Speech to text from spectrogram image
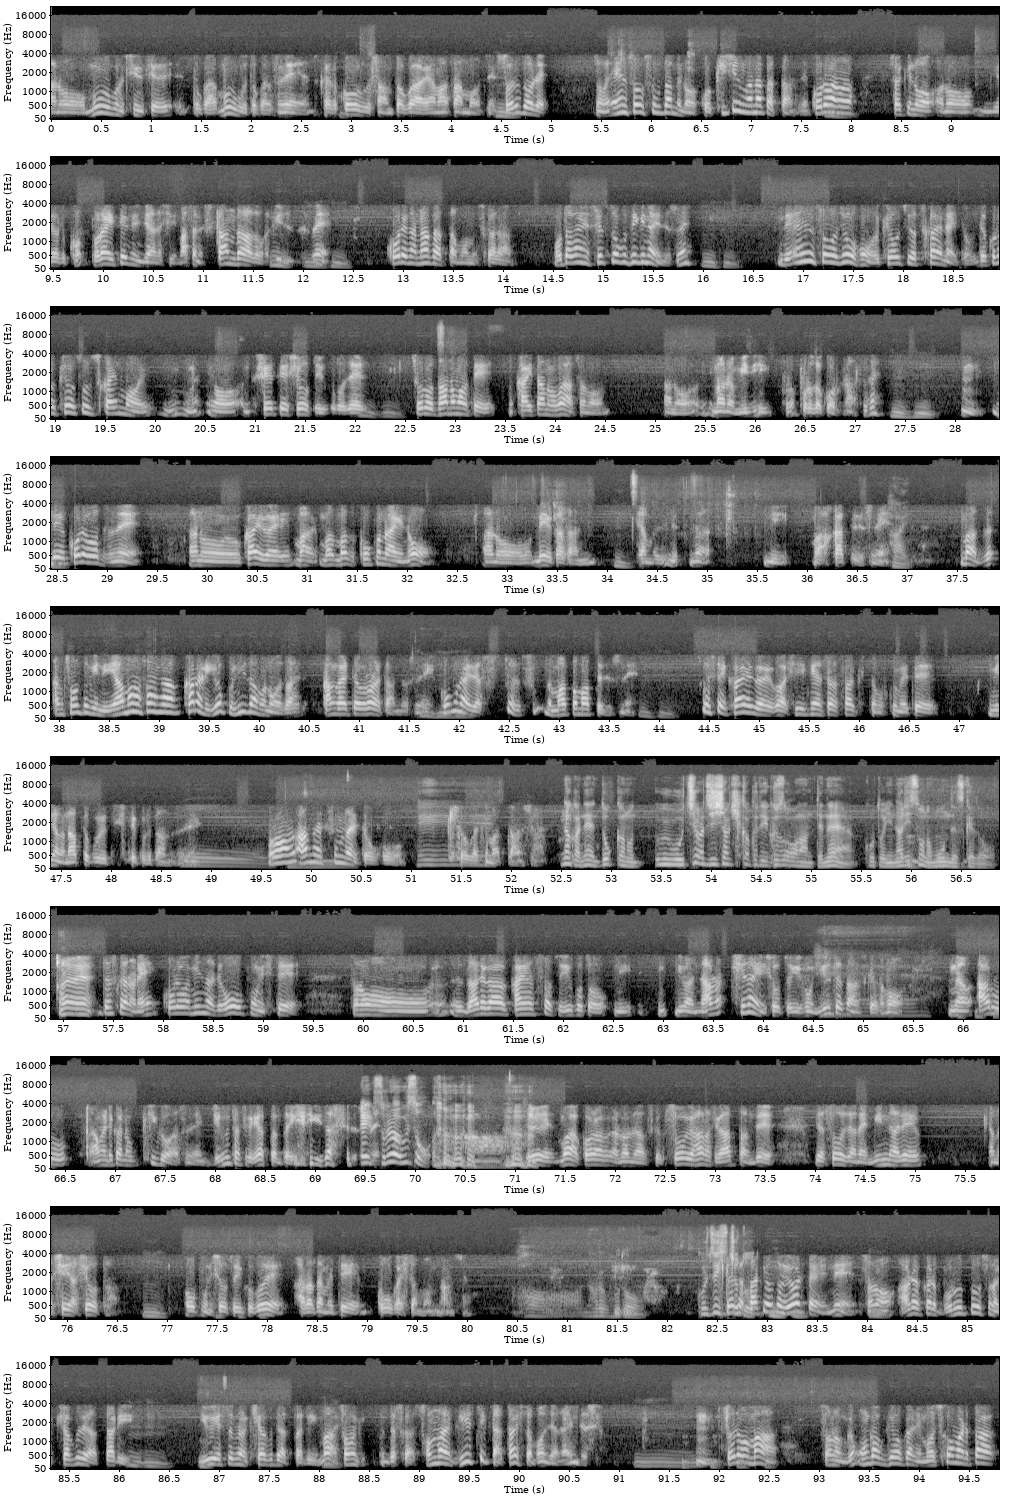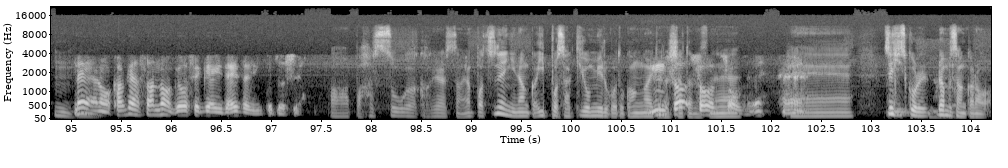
あのムーブの申請とか、ムーブとかですね、それからコールさんとか山田さんもですね、うん。それぞれその演奏するためのこう基準がなかったんですね、これはあの、さっきのあのいわゆるコトライテリンじゃなし、まさにスタンダードの技術ですね、うんうんこれがなかったものですから、お互いに接続できないんですね。うんうん。で演奏情報の共通が使えないと、でこれを共通使いもうんを制定しようということで、うんうん。それを頼まれて書いたのが、そのあの今のミディプロプロトコルなんですね。うんうん。うん、で、これをですね、あの海外、まあ、ままず国内のあのメーカーさんに,うん。に、まあ、測ってですね、はい。まあ、その時に山田さんがかなりよく似たものを考えておられたんですね、うん。うん国内ではすっとすっとまとまってですね、うんうん。そして海外はシーケンサーサーキットも含めて、みんなが納得してくれたんですね。ああんなにすんなりとこう基礎が決まったんですよ。なんかねどっかのううちは自社企画で行くぞなんてねことになりそうなもんですけど、ええ。ですからね、これをみんなでオープンして、その誰が開発したということににはならしないでしょうというふうに言ってたんですけども、まあ、あるアメリカの企業はです、ね、自分たちがやったんだと言い出してえですそれは嘘。でまあ、これはあのなんですけど、そういう話があったんで、いやそうじゃない、みんなであのシェアしようと、うん。オープンにしようということで、改めて公開したものなんですよ。はあなるほど。これぜひだちょっとから先ほど言われたようにね、そのあれから Bluetooth の規格であったり、うんうん USB の規格であったり、まはい。あそのですから、そんな技術的な大したもんじゃないんですよ。うん。うん、それをまあ、その音楽業界に持ち込まれた、うんねあの掛橋さんの業績が偉大だということですよ。あやっぱ発想が掛橋さん。やっぱ常になんか一歩先を見ることを考えてうんらっしゃそうそうったんですね、そうですね。えぜひこれラムさんからは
